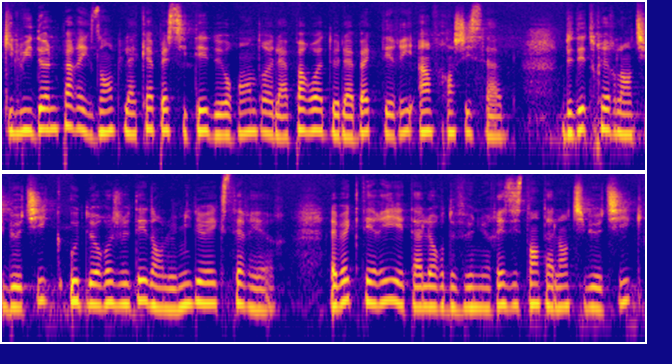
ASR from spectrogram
qui lui donne par exemple la capacité de rendre la paroi de la bactérie infranchissable, de détruire l'antibiotique ou de le rejeter dans le milieu extérieur. La bactérie est alors devenue résistante à l'antibiotique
